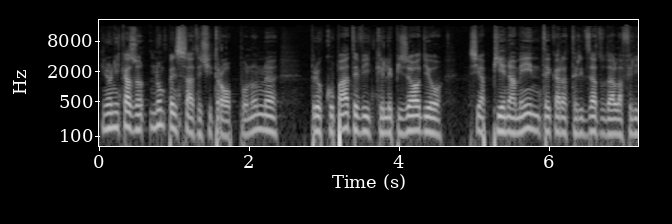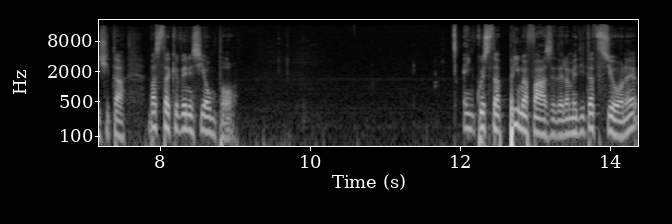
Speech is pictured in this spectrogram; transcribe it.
In ogni caso non pensateci troppo, non preoccupatevi che l'episodio sia pienamente caratterizzato dalla felicità, basta che ve ne sia un po'. E in questa prima fase della meditazione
